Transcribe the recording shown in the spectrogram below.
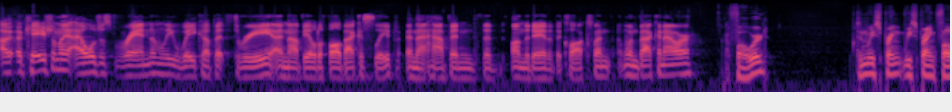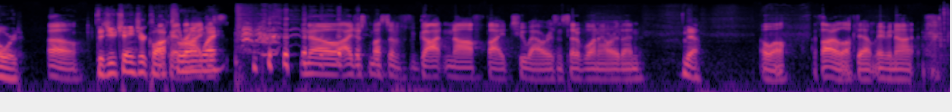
Occasionally, I will just randomly wake up at three and not be able to fall back asleep, and that happened the, on the day that the clocks went went back an hour. Forward? Didn't we spring? We sprang forward. Oh, Did you change your clocks okay. the wrong I way? just- no, I just must have gotten off by two hours instead of one hour. Then Yeah. Oh well. I thought I lucked out. Maybe not.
